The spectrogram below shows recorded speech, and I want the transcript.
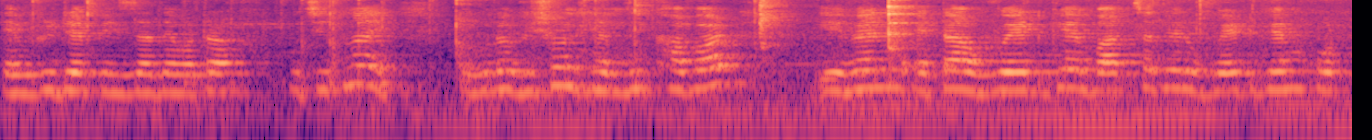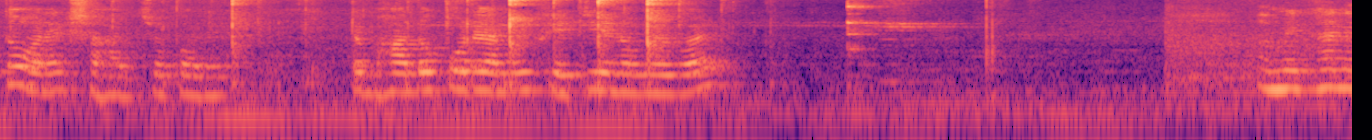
এভরিডে পিৎজা দেওয়াটা উচিত নয়। এগুলো ভীষণ হেলদি খাবার। ইভেন এটা ওয়েট গেন বাচ্চাদের ওয়েট গেন করতেও অনেক সাহায্য করে। এটা ভালো করে আমি ফেটিয়ে নেব এবার। আমি এখানে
